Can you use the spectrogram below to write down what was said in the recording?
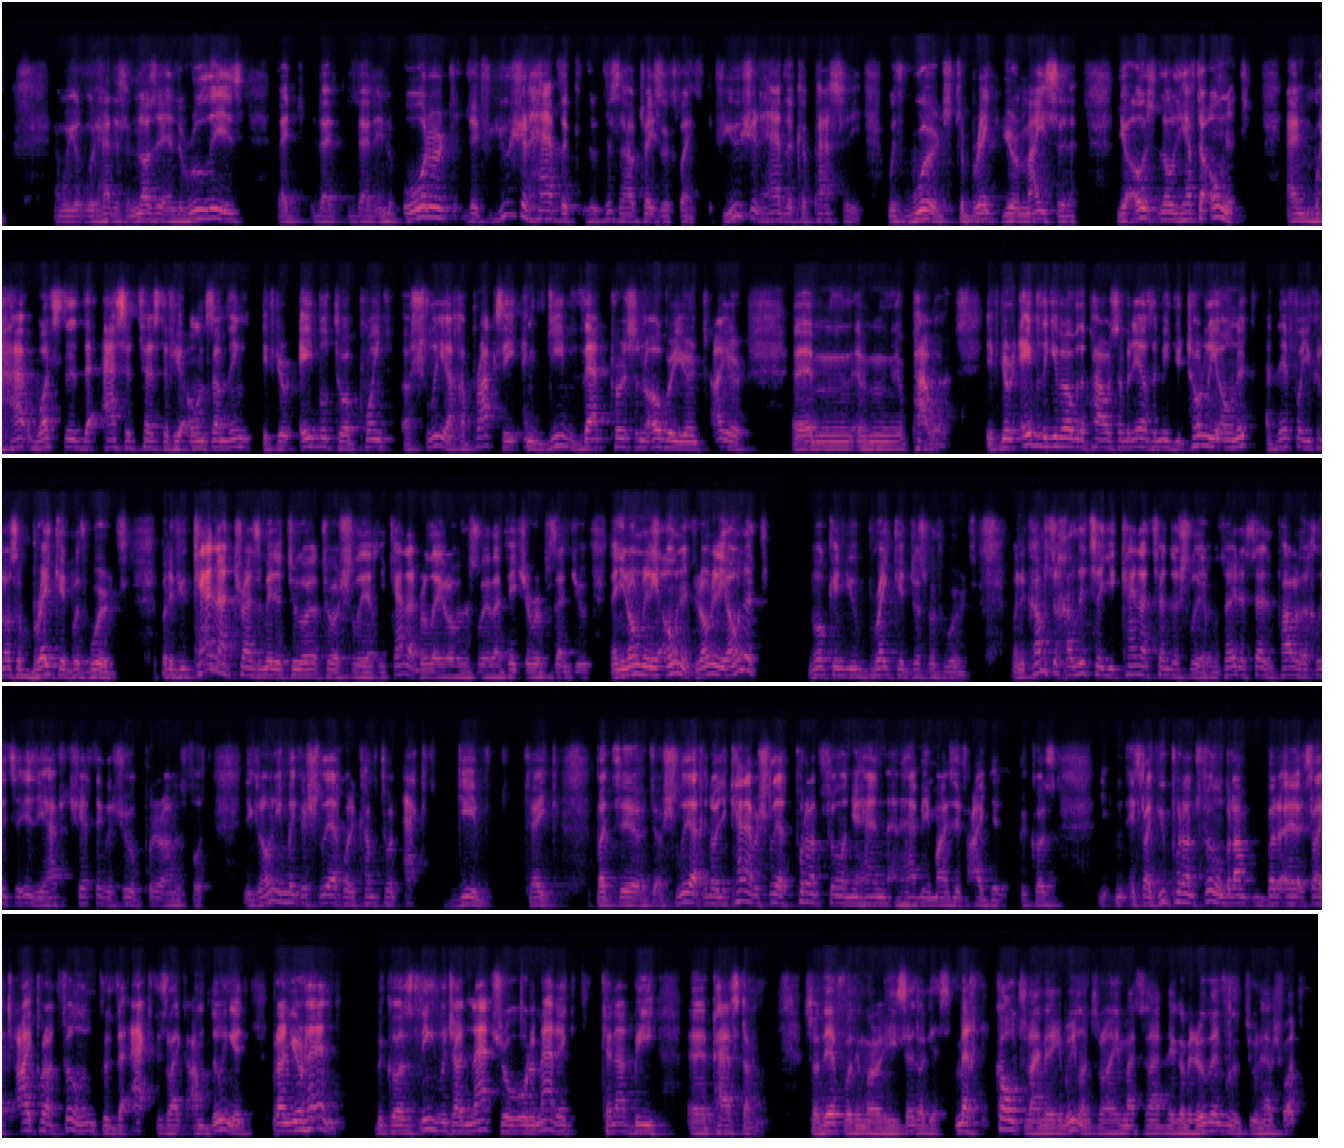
And we, we had this another, and the rule is that that that in order if you should have the this is how Tracy explains if you should have the capacity with words to break your misa, you also you have to own it. And how, what's the, the acid test if you own something? If you're able to appoint a shliach, a proxy, and give that person over your entire um, um, power. If you're able to give over the power to somebody else, that means you totally own it, and therefore you can also break it with words. But if you cannot transmit it to a, to a shliach, you cannot relay it over the shliach that they should represent you, then you don't really own it. You don't really own it, nor can you break it just with words. When it comes to chalitza, you cannot send a shliach. The Torah says part of the chalitza is you have to take the shoe, and put it on his foot. You can only make a shliach when it comes to an act, give, take. But uh, a shliach, you know, you can't have a shliach put on film in your hand and have me mind as if I did it because it's like you put on film, but I'm, but uh, it's like I put on film because the act is like I'm doing it, but on your hand because things which are natural, automatic, cannot be uh, passed on. So therefore, the more he says.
